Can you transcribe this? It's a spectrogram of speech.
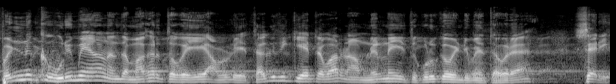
பெண்ணுக்கு உரிமையான அந்த மகர் தொகையை அவளுடைய தகுதிக்கு ஏற்றவாறு நாம் நிர்ணயித்து கொடுக்க வேண்டுமே தவிர சரி.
